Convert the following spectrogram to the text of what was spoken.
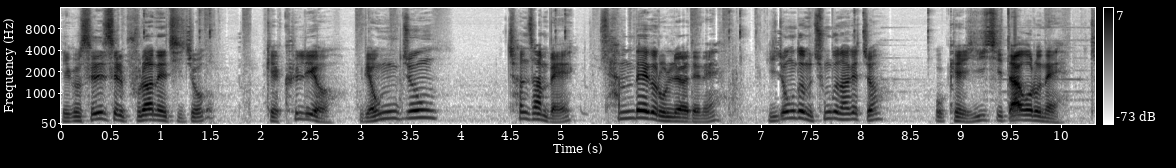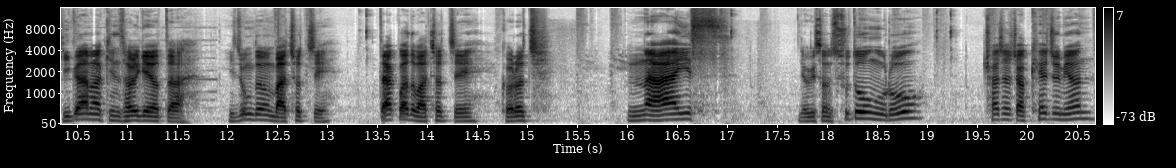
이거 슬슬 불안해지죠? 이렇게 클리어. 명중 1300. 300을 올려야 되네. 이 정도면 충분하겠죠? 오케이, 이씨 딱 오르네. 기가 막힌 설계였다. 이 정도면 맞췄지. 딱 봐도 맞췄지. 그렇지. 나이스. 여기선 수동으로 차차작 해주면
